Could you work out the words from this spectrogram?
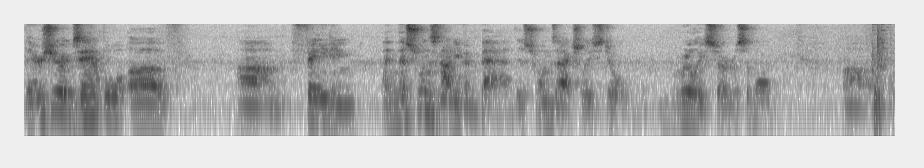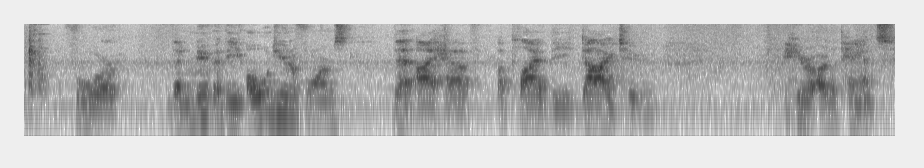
there's your example of um, fading, and this one's not even bad. This one's actually still really serviceable um, for the new the old uniforms that I have applied the dye to here are the pants.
